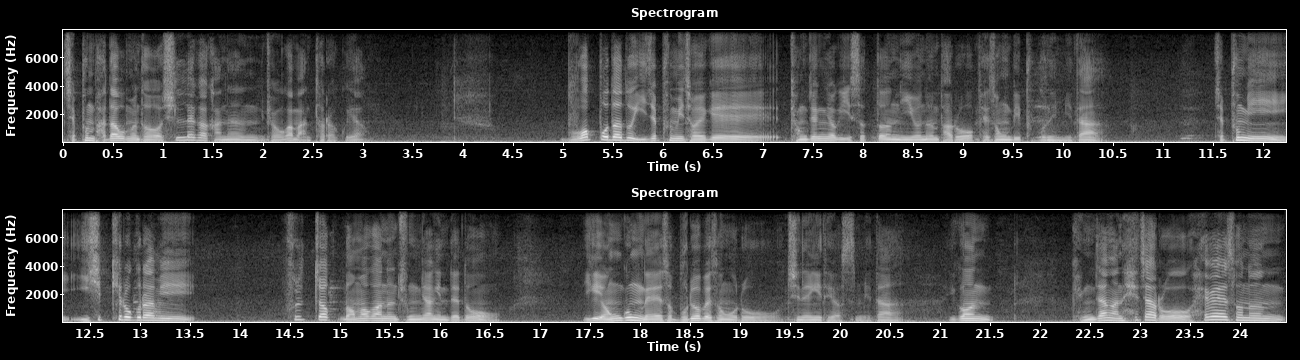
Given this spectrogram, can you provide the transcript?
제품 받아보면 더 신뢰가 가는 경우가 많더라고요. 무엇보다도 이 제품이 저에게 경쟁력이 있었던 이유는 바로 배송비 부분입니다. 제품이 20kg이 훌쩍 넘어가는 중량인데도 이게 영국 내에서 무료 배송으로 진행이 되었습니다. 이건 굉장한 해자로 해외에서는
